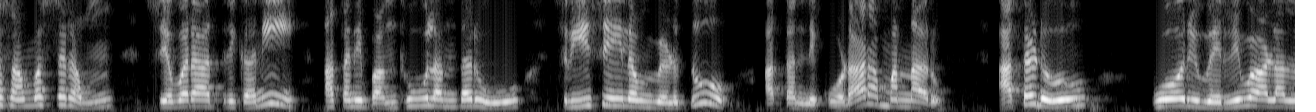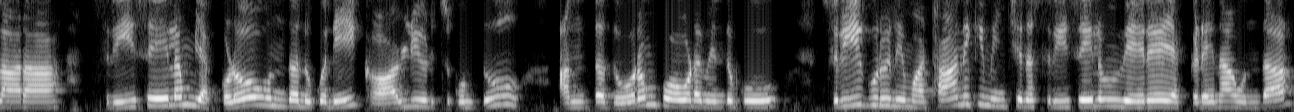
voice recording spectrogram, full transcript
సంవత్సరం శివరాత్రికని అతని బంధువులందరూ శ్రీశైలం వెళుతూ అతన్ని కూడా రమ్మన్నారు. అతడు ఓరి వెర్రివాళ్ళలారా శ్రీశైలం ఎక్కడో ఉందనుకుని కాళ్ళు ఇడుచుకుంటూ అంత దూరం పోవడం ఎందుకు? శ్రీగురుని మఠానికి మించిన శ్రీశైలం వేరే ఎక్కడైనా ఉందా?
